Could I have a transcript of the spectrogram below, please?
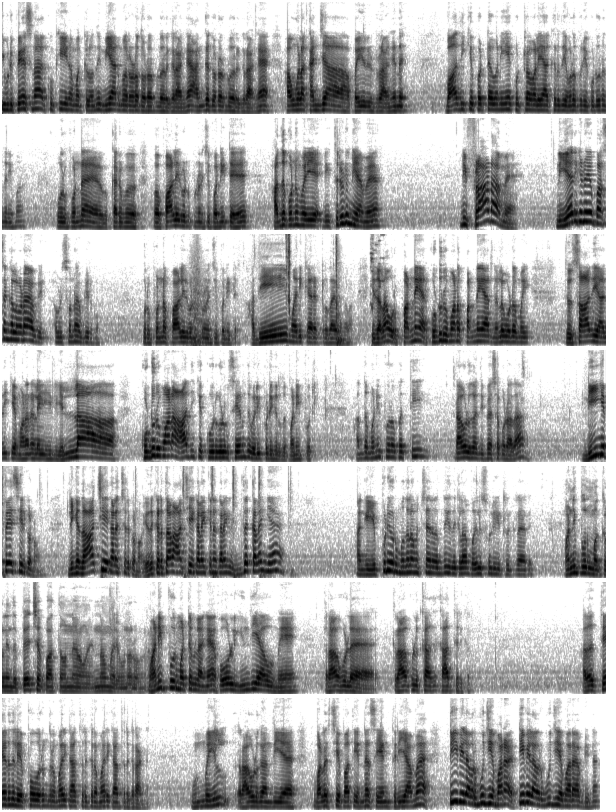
இப்படி பேசினா குக்கி மக்கள் வந்து மியான்மரோட தொடர்பில் இருக்கிறாங்க அங்கே தொடர்பில் இருக்கிறாங்க அவங்களாம் கஞ்சா பயிரிடுறாங்கன்னு. பாதிக்கப்பட்டவனையே குற்றவாளியாக்குறது எவ்வளோ பெரிய கொடூரம் தெரியுமா? ஒரு பொண்ணை கருவு பாலியல் வன்புணர்ச்சி பண்ணிவிட்டு அந்த பொண்ணு மாதிரியே நீ திருடுனியாமே? நீ ஃப்ராடாமே? நீ ஏற்கனவே பசங்களோட அப்படி அப்படி சொன்னால் எப்படி இருக்கும்? ஒரு பொண்ணை பாலியல் வன்புணர்ச்சி பண்ணிவிட்டு அதே மாதிரி கேரக்டர் தான் இவங்களாம். இதெல்லாம் ஒரு பண்ணையார் கொடூரமான பண்ணையார் நிலவுடைமை சாதி ஆதிக்க மனநிலையில் எல்லா கொடூரமான ஆதிக்க கூறுகளும் சேர்ந்து வெளிப்படுகிறது மணிப்பூரில். அந்த மணிப்பூரை பற்றி ராகுல் காந்தி பேசக்கூடாதா? நீங்கள் பேசியிருக்கணும். நீங்கள் இந்த ஆட்சியை கலைச்சிருக்கணும். எதுக்கு எடுத்தாலும் ஆட்சியை கலைக்கணும் கலைக்கணும். இந்த கலைங்க. அங்கே எப்படி ஒரு முதலமைச்சர் வந்து இதுக்கெல்லாம் பதில் சொல்லிக்கிட்டு இருக்கிறாரு? மணிப்பூர் மக்கள் இந்த பேச்சை பார்த்த உடனே அவங்க என்ன மாதிரி உணர்வாங்க? மணிப்பூர் மட்டும் இல்லைங்க ஹோல் இந்தியாவுமே ராகுலை ராகுலுக்காக காத்திருக்கிறது அதாவது தேர்தல் எப்போ வருங்கிற மாதிரி காத்திருக்கிற மாதிரி காத்திருக்கிறாங்க. உண்மையில் ராகுல் காந்தியை வளர்ச்சியை பார்த்து என்ன செய்யன்னு தெரியாமல் டிவியில் அவர் மூஞ்சியை மர டிவியில் அவர் மூஞ்சியை மர அப்படின்னா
